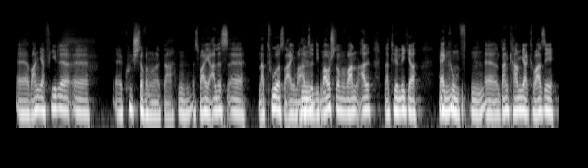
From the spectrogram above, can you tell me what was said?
äh, waren ja viele äh, äh, Kunststoffe noch nicht da. Das war ja alles äh, Natur, sage ich mal. Also die Baustoffe waren all natürlicher Herkunft. Äh, und dann kam ja quasi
